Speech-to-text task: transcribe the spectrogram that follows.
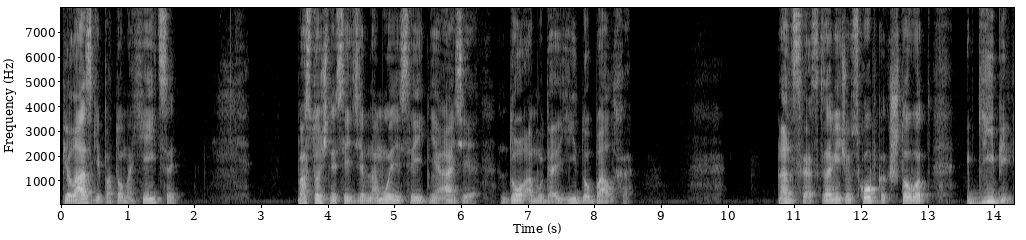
пелазги, потом ахейцы, Восточное Средиземноморье, Средняя Азия до Амударьи, до Балха. Надо сказать, замечу в скобках, что вот гибель,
